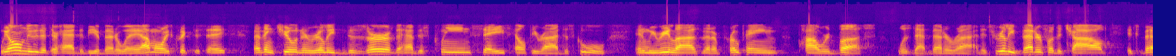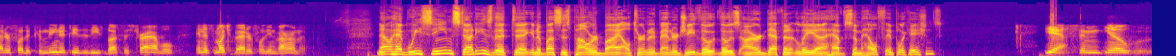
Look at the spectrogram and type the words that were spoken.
We all knew that there had to be a better way. I'm always quick to say I think children really deserve to have this clean, safe, healthy ride to school. And we realized that a propane powered bus was that better ride. It's really better for the child, it's better for the community that these buses travel, and it's much better for the environment. Now, have we seen studies that uh, you know buses powered by alternative energy? Though those are definitely uh, have some health implications. Yes, and you know,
